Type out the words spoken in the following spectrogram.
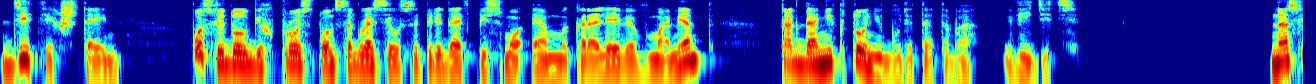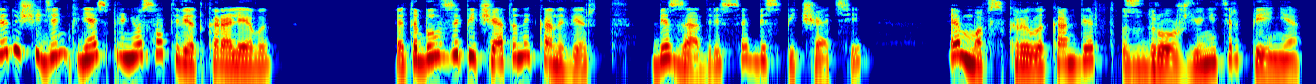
Дитрихштейн. После долгих просьб он согласился передать письмо Эммы королеве в момент, когда никто не будет этого видеть. На следующий день князь принес ответ королевы. Это был запечатанный конверт, без адреса, без печати. Эмма вскрыла конверт с дрожью нетерпения.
